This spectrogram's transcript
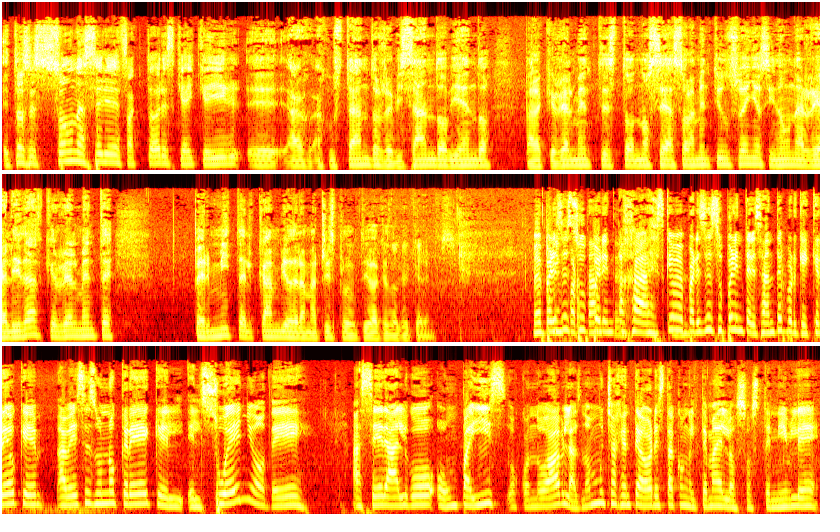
Entonces, son una serie de factores que hay que ir eh, ajustando, revisando, viendo, para que realmente esto no sea solamente un sueño, sino una realidad que realmente permita el cambio de la matriz productiva, que es lo que queremos. Me parece súper, ajá, es que me parece súper interesante porque creo que a veces uno cree que el, el sueño de hacer algo o un país o cuando hablas, ¿no? Mucha gente ahora está con el tema de lo sostenible,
